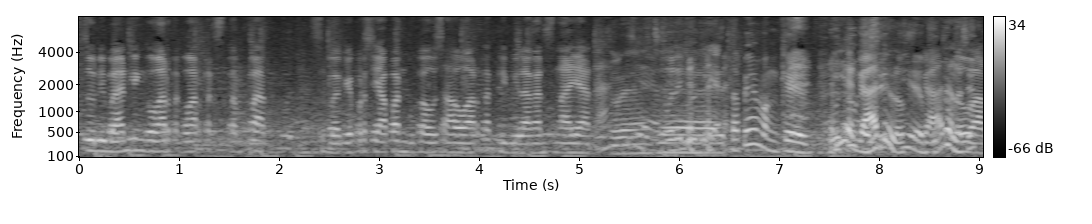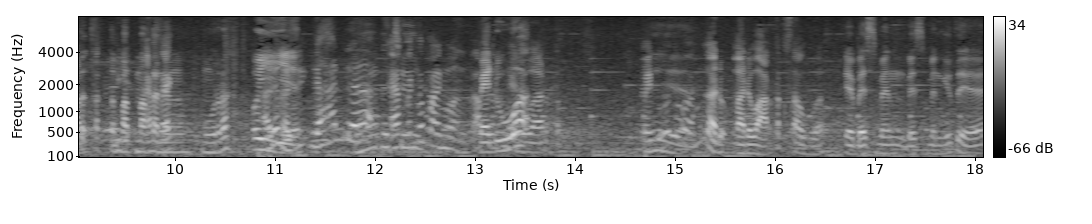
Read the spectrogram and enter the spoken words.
Studi banding ke warteg-warteg setempat sebagai persiapan buka usaha warteg di bilangan Senayan. Ah, boleh juga ya? Tapi emang kayak Iya, nggak ada loh. Iya, Nggak butuh ada loh sih warteg. te- tempat makan Efek. yang murah. Oh ada iya. sih? Nggak ada. Nggak ada, cuy. Efeknya paling lengkap. P2. tapi nggak ada warteg. P2 tuh Iya. emang nggak ada, nggak ada warteg tau gua. Kayak basement basement gitu ya.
